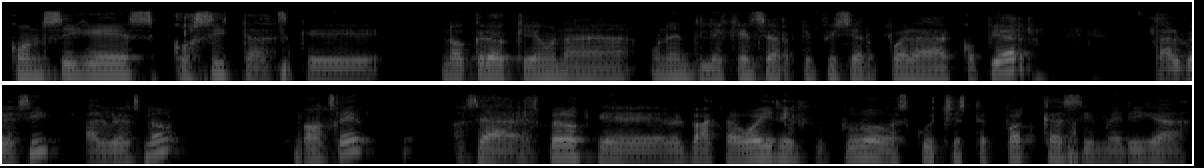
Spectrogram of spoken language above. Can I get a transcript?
consigues cositas que no creo que una, una inteligencia artificial pueda copiar. Tal vez sí, tal vez no. No sé. O sea, espero que el Bacaway del futuro escuche este podcast y me diga,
